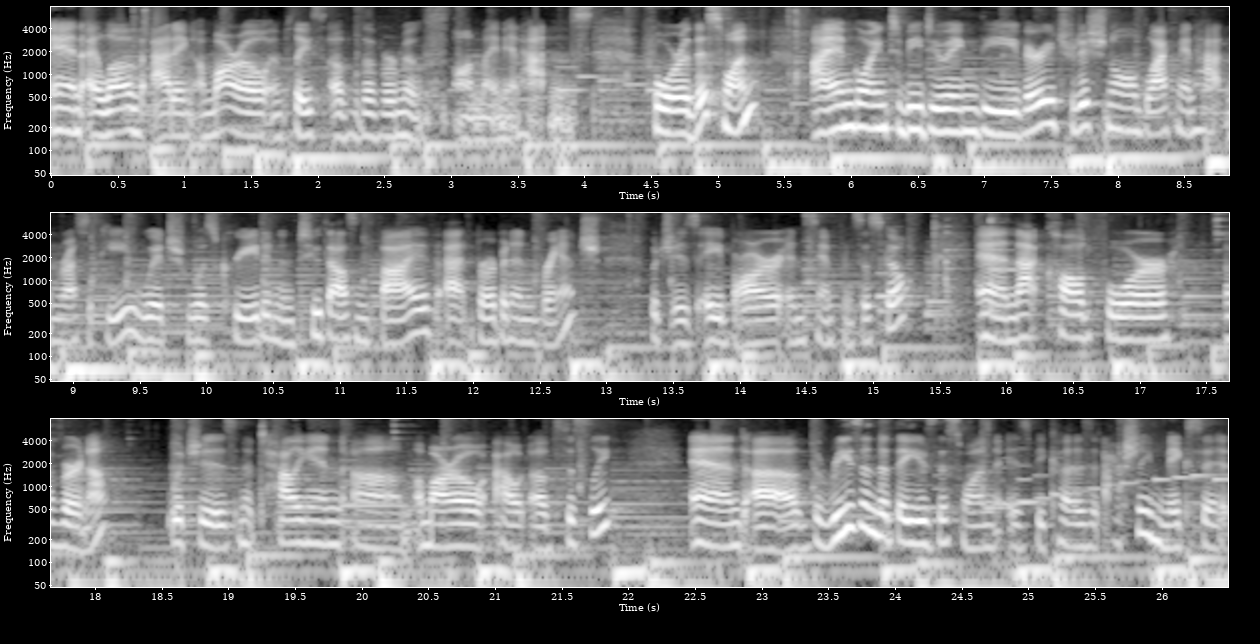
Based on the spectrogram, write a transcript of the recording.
and I love adding Amaro in place of the vermouth on my Manhattans. For this one, I am going to be doing the very traditional Black Manhattan recipe, which was created in 2005 at Bourbon and Branch, which is a bar in San Francisco. And that called for Averna, which is an Italian um, Amaro out of Sicily. And uh, the reason that they use this one is because it actually makes it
